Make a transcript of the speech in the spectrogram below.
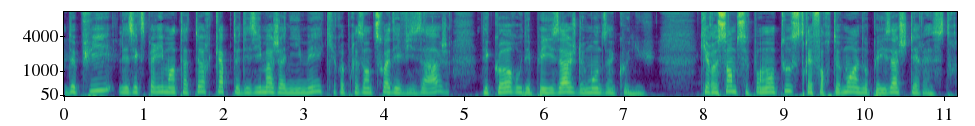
Depuis, les expérimentateurs captent des images animées qui représentent soit des visages, des corps ou des paysages de mondes inconnus, qui ressemblent cependant tous très fortement à nos paysages terrestres.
